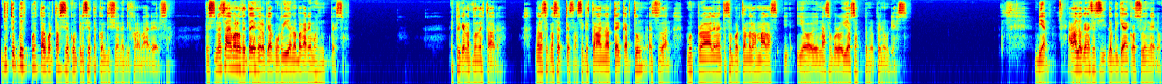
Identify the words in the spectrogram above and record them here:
Yo estoy dispuesto a aportar si se cumplen ciertas condiciones, dijo la madre Elsa. Pero si no sabemos los detalles de lo que ha ocurrido, no pagaremos ni un peso. Explícanos dónde está ahora. No lo sé con certeza. Sé que están al norte de Khartoum, en Sudán, muy probablemente soportando las malas y, más orgullosas penurias. Bien, haga lo que, lo que quieran con su dinero.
